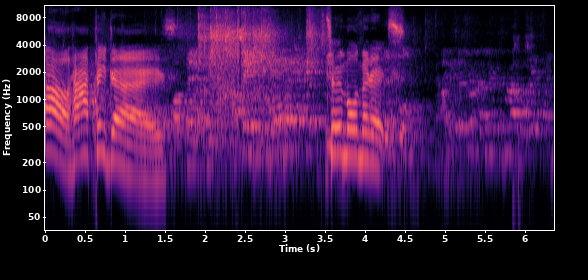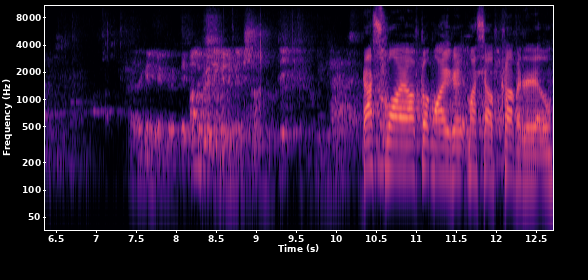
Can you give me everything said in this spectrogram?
Oh, happy days. Two more minutes. I'm really going to get shot. That's why I've got my myself covered a little.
